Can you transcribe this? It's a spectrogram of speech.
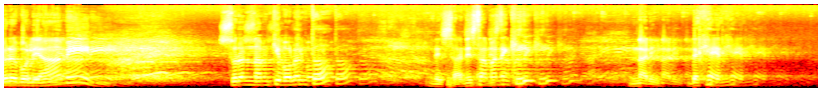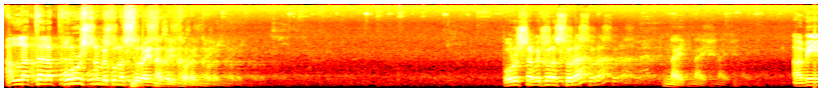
জোরে বলি, আমিন। সুরার নাম কি বলেন তো? নিসা। নিসা মানে কি? নারী। দেখেন, আল্লাহ তাআলা পুরুষ নামে কোনো সূরা নাযিল করেন পুরুষ নামে কোনো সূরা নাই। আমি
